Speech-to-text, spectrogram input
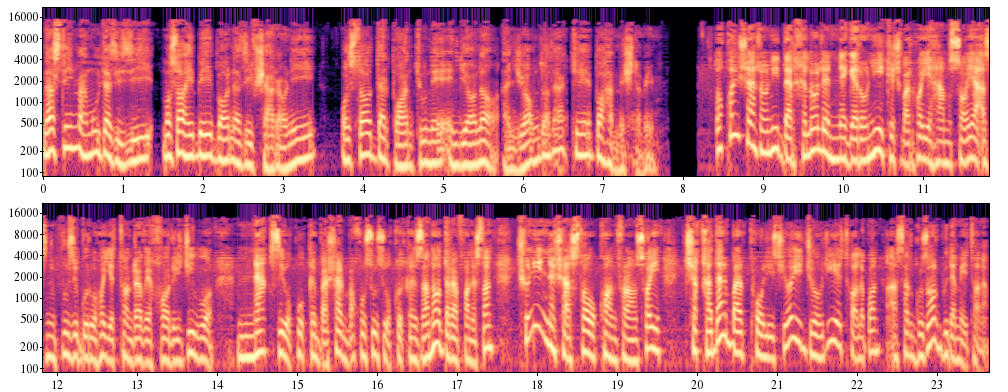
نسلین محمود عزیزی مصاحبه با نظیف شهرانی استاد در پوانتون اندیانا انجام داده که با هم میشنویم آقای شهرانی در خلال نگرانی کشورهای همسایه از نفوذ گروه های تندرو خارجی و نقض حقوق بشر به خصوص حقوق زنان در افغانستان چون این نشست ها و کانفرانس های چقدر بر پالیسی های جاری طالبان اثرگذار بوده می‌تونم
